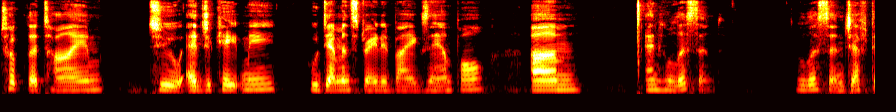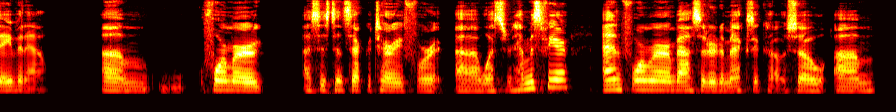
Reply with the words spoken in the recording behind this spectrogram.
took the time to educate me, who demonstrated by example, um, and who listened. Who listened? Jeff Davidow, um, former Assistant Secretary for uh, Western Hemisphere and former ambassador to Mexico. So um,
